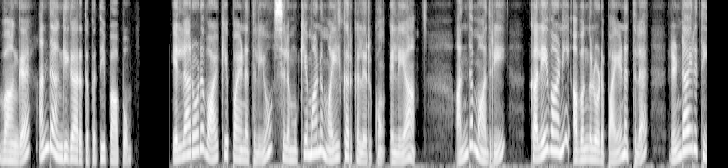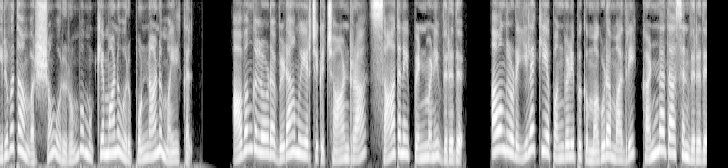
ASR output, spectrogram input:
வாங்க அந்த அங்கீகாரத்தை பத்தி பாப்போம். எல்லாரோட வாழ்க்கை பயணத்திலையும் சில முக்கியமான மைல்கற்கள் இருக்கும் இல்லையா? அந்த மாதிரி கலைவாணி அவங்களோட பயணத்துல ரெண்டாயிரத்தி இருபதாம் வருஷம் ஒரு ரொம்ப முக்கியமான ஒரு பொன்னான மைல்கல். அவங்களோட விடாமுயற்சிக்கு சான்றா சாதனை பெண்மணி விருது. அவங்களோட இலக்கிய பங்களிப்புக்கு மகுட மாதிரி கண்ணதாசன் விருது.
